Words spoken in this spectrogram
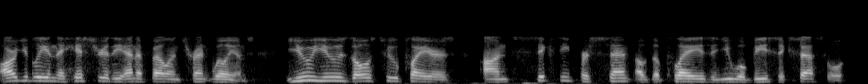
arguably in the history of the NFL and Trent Williams. You use those two players on 60% of the plays and you will be successful.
